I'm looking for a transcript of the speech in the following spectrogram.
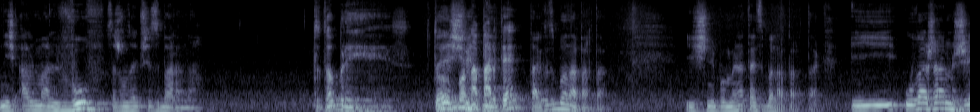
niż armia lwów zarządzać przez barana. To dobre jest. To jest Bonaparte? świetnie. Tak, to jest Bonaparte. Jeśli nie pomylę, to jest Bonaparte, tak. I uważam, że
